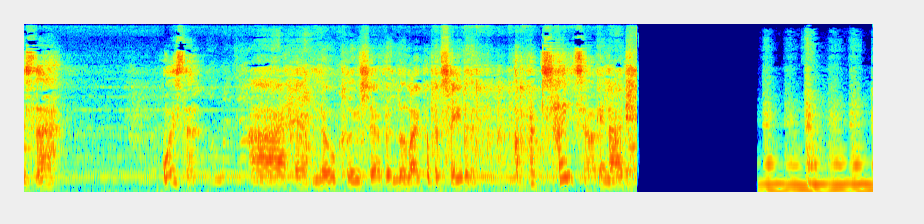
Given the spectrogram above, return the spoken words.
Is that? What is that? Oh I have no clue, Chef. It looked like a potato. A potato? And I Run.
